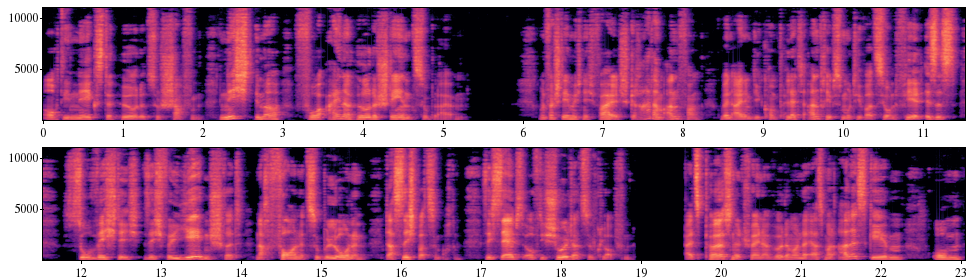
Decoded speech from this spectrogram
auch die nächste Hürde zu schaffen, nicht immer vor einer Hürde stehen zu bleiben. Und versteh mich nicht falsch, gerade am Anfang, wenn einem die komplette Antriebsmotivation fehlt, ist es so wichtig, sich für jeden Schritt nach vorne zu belohnen, das sichtbar zu machen, sich selbst auf die Schulter zu klopfen. Als Personal Trainer würde man da erstmal alles geben, um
